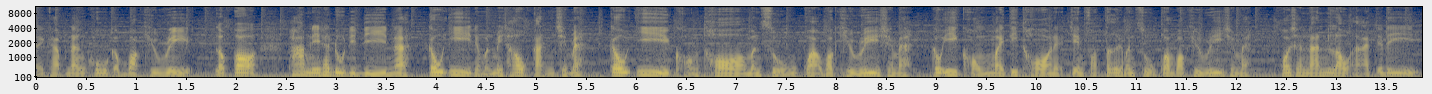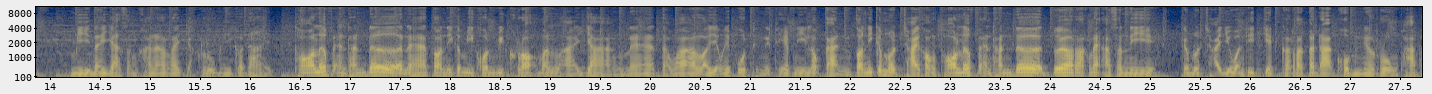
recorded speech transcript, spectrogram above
นะครับ นั่งคู่กับวอลคิวรีแล้วก็ภาพนี้ถ้าดูดี ๆ นะ เก้าอี้เนี่ยมันไม่เท่ากันใช่ไหม เก้าอี้ของทอมันสูงกว่าวอลคิวรี่ใช่ไหมเก้าอี้ของไมตี้ทอเนี่ยเจนฟอสเตอร์มันสูงกว่าวอลคิวรี่ใช่ไหมเพราะฉะนั้นเราอาจจะได้ มีนัยยะสำคัญอะไรจากรูปนี้ก็ได้ทอ Love and Thunder นะฮะ ตอนนี้ก็มีคนวิเคราะห์มาหลายอย่างนะฮะ แต่ว่าเรายังไม่พูดถึงในเทปนี้แล้วกัน ตอนนี้กำหนดฉายของทอ Love and Thunder ด้วยรักและอัศนีกำหนดฉายอยู่วันที่ 7 กรกฎาคมในโรงภาพ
